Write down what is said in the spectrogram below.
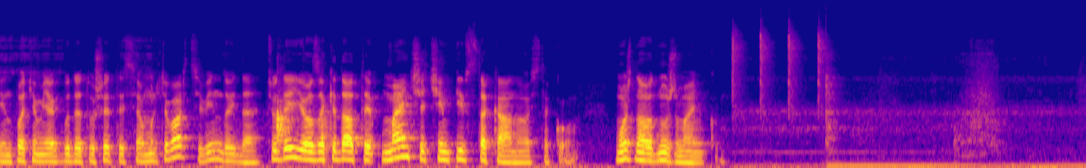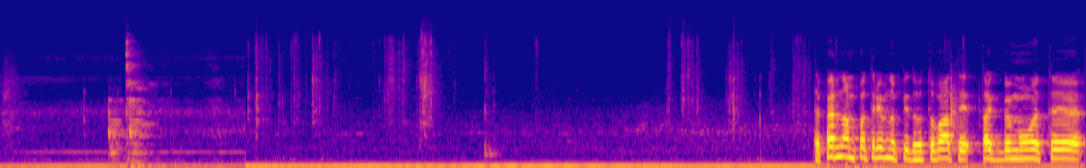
Він потім, як буде тушитися в мультиварці, він дойде. Сюди його закидати менше, ніж півстакана ось такого. Можна одну жменьку. Тепер нам потрібно підготувати, так би мовити,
